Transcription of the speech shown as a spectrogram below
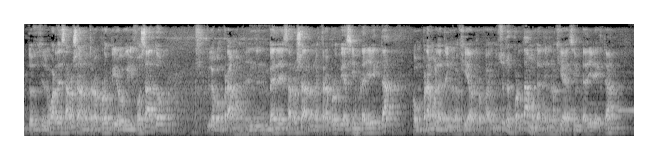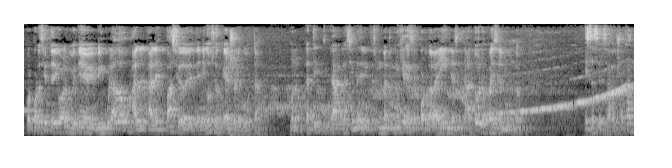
Entonces, en lugar de desarrollar nuestro propio glifosato, lo compramos. En, en vez de desarrollar nuestra propia siembra directa, compramos la tecnología a otro país. Nosotros exportamos la tecnología de siembra directa, por, por decirte digo algo que tiene vinculado al, al espacio de, de negocios que a ellos les gusta. Bueno, la, la- siembra directa es una tecnología que se exporta a la India, a todos los países del mundo. Esa se desarrolló acá.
